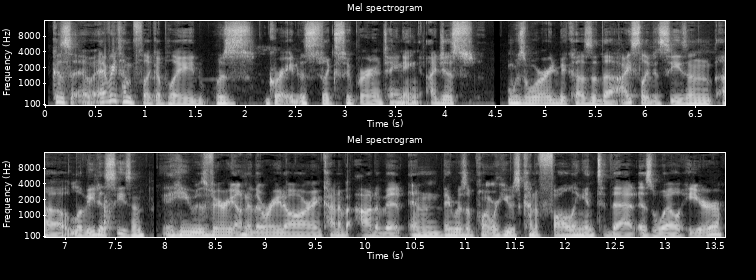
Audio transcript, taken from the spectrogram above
because every time Flicka played was great. It was like super entertaining. I just was worried because of the isolated season, uh, Lavita season. He was very under the radar and kind of out of it. And there was a point where he was kind of falling into that as well here.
